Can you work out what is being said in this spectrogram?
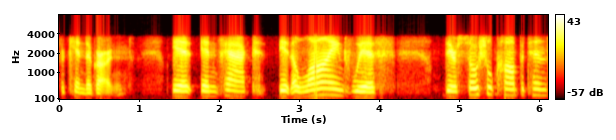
for kindergarten. It, in fact, it aligned with their social competence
